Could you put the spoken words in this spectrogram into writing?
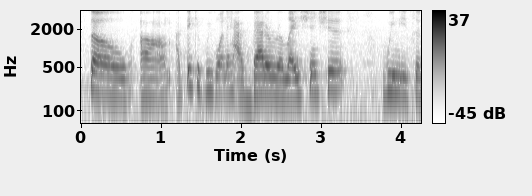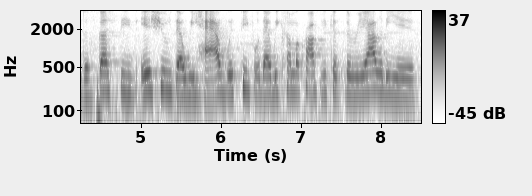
So um, I think if we want to have better relationships, we need to discuss these issues that we have with people that we come across because the reality is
